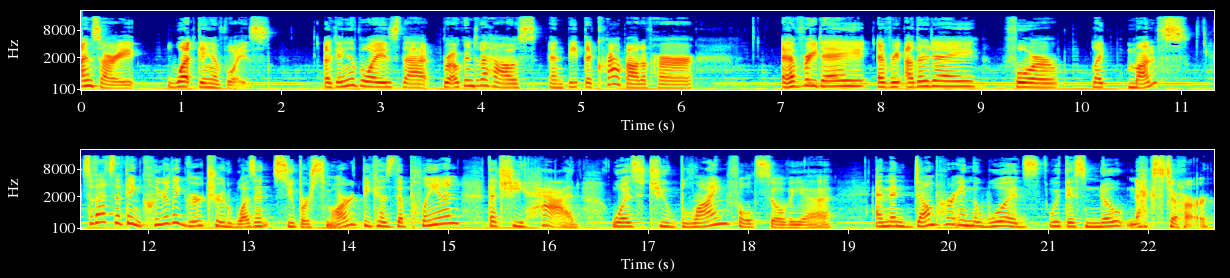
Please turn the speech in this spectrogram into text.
I'm sorry, what gang of boys? A gang of boys that broke into the house and beat the crap out of her every day, every other day for like months. So that's the thing. Clearly, Gertrude wasn't super smart because the plan that she had was to blindfold Sylvia and then dump her in the woods with this note next to her.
